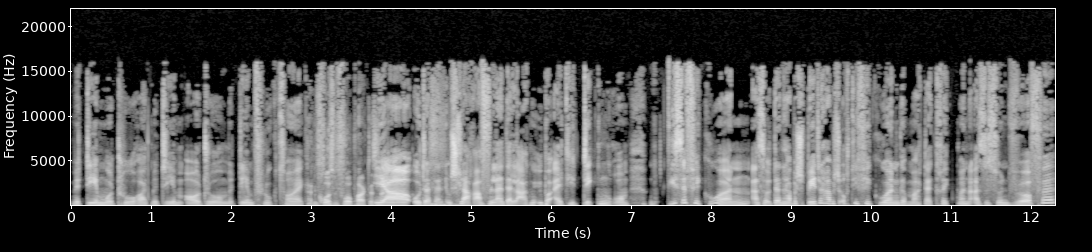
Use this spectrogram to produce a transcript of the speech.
Mit dem Motorrad, mit dem Auto, mit dem Flugzeug. einen großen Fuhrpark. Das Ja, oder dann im Schlaraffenland, da lagen überall die Dicken rum. Und diese Figuren, also dann habe ich später habe ich auch die Figuren gemacht. Da kriegt man also so einen Würfel,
